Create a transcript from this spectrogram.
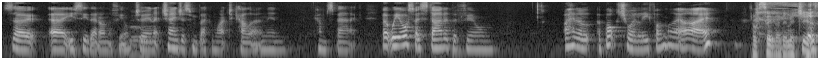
So uh, you see that on the film too, and it changes from black and white to colour and then comes back. But we also started the film. I had a, a bok choy leaf on my eye. I've seen that image, yes.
